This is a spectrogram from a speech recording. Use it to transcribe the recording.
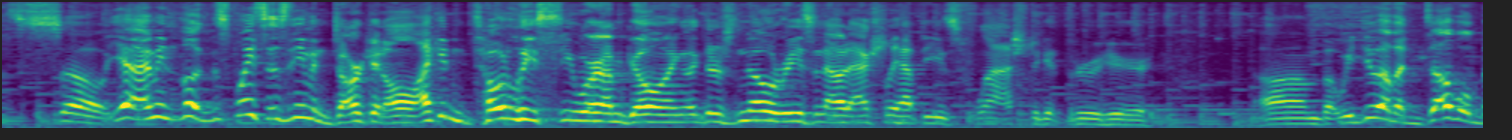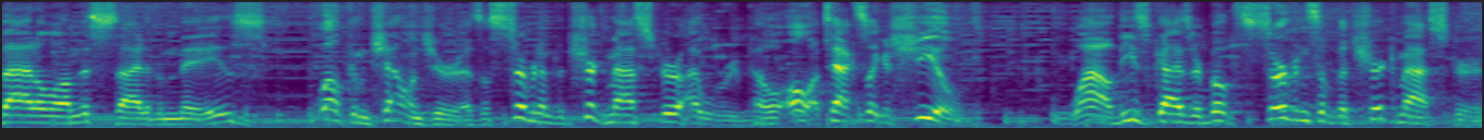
So, yeah, I mean, look, this place isn't even dark at all. I can totally see where I'm going. Like, there's no reason I would actually have to use Flash to get through here. Um, but we do have a double battle on this side of the maze. Welcome, Challenger. As a servant of the Trickmaster, I will repel all attacks like a shield. Wow, these guys are both servants of the Trickmaster.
